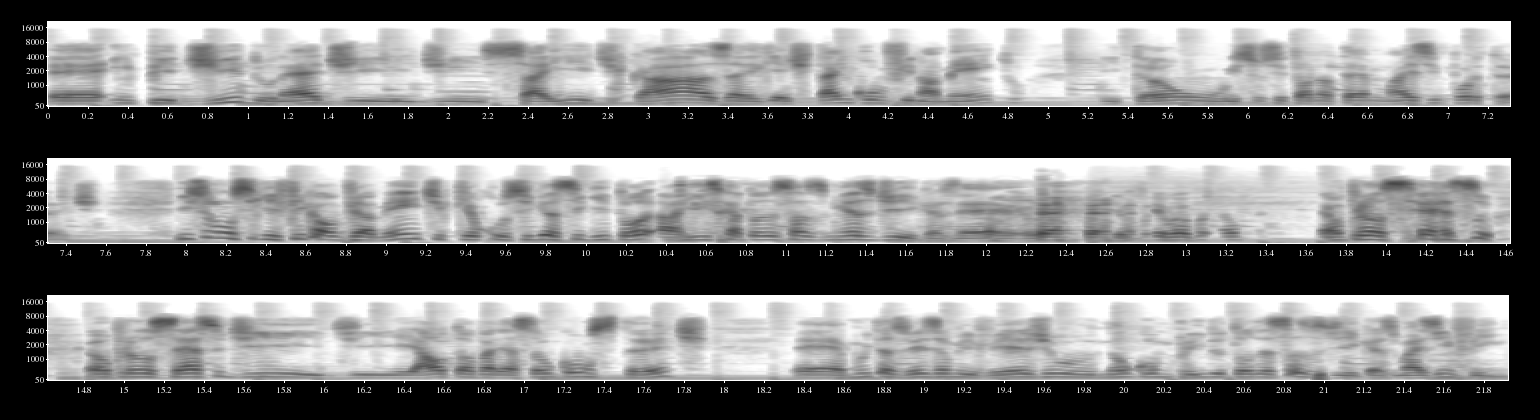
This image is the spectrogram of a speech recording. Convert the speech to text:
é, impedido né, de, de sair de casa, que a gente está em confinamento. Então, isso se torna até mais importante. Isso não significa, obviamente, que eu consiga seguir a risca todas essas minhas dicas, né? Eu, eu, eu, é um processo, é um processo de, de autoavaliação constante. É, muitas vezes eu me vejo não cumprindo todas essas dicas, mas enfim,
